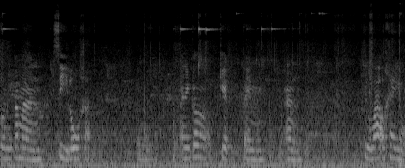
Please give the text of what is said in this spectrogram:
ตรงนี้ประมาณสี่ลูกค่ะ อันนี้ก็เก็บเต็มทุกอัน ถือว่าโอเคอยู่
